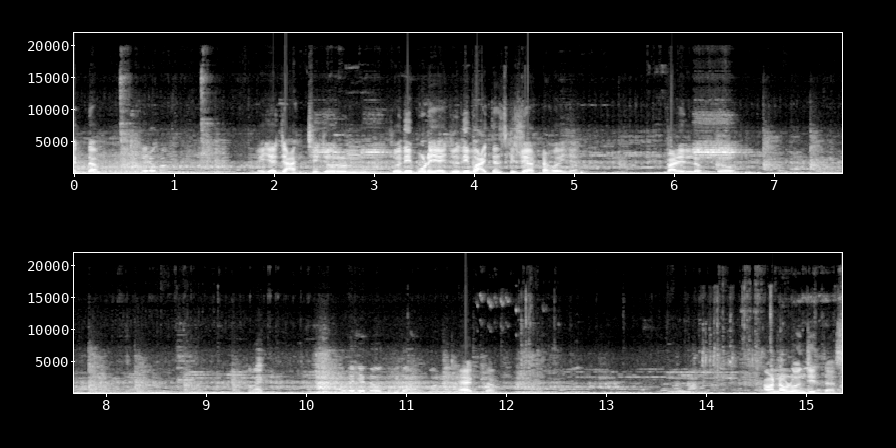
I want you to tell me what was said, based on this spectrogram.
একদম। এরকম এই যে যাচ্ছি ধরুন যদি পড়ে যায় যদি বাই চান্স কিছু একটা হয়ে যায়। বাড়ির লোক তো স্কুলে যেতে অসুবিধা হয়? কলেজে একদম। আমার নাম? রঞ্জিত দাস।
